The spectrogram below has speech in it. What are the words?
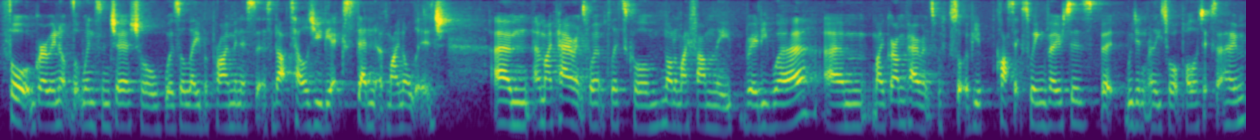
thought growing up that Winston Churchill was a Labour Prime Minister, so that tells you the extent of my knowledge. Um, and my parents weren't political, none of my family really were. Um, my grandparents were sort of your classic swing voters, but we didn't really talk politics at home.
